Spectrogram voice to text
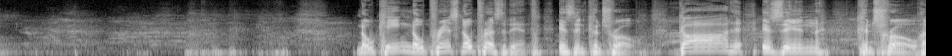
No king, no prince, no president is in control. God is in control.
